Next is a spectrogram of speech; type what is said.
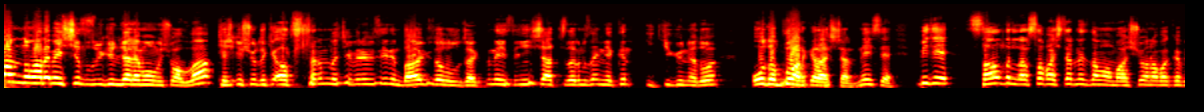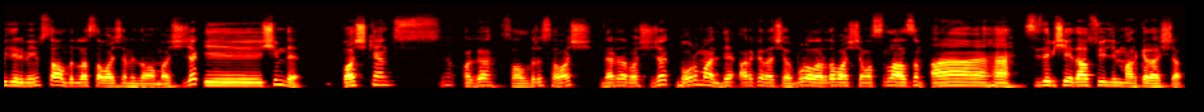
10 numara 5 yıldız bir güncelleme olmuş valla. Keşke şuradaki altınlarımı da çevirebilseydim daha güzel olacaktı. Neyse inşaatçılarımıza en yakın 2 gün ya da o. O da bu arkadaşlar. Neyse bir de saldırılar savaşlar ne zaman başlıyor ona bakabilir miyim? Saldırılar savaşlar ne zaman başlayacak? Ee, şimdi başkent aga saldırı savaş nerede başlayacak? Normalde arkadaşlar buralarda başlaması lazım. Aha size bir şey daha söyleyeyim mi arkadaşlar?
